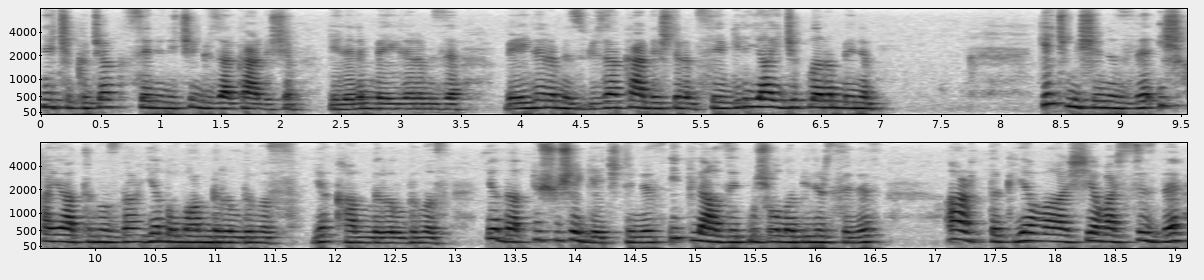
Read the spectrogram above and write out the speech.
ne çıkacak senin için güzel kardeşim. Gelelim beylerimize. Beylerimiz, güzel kardeşlerim, sevgili yaycıklarım benim. Geçmişinizde, iş hayatınızda ya dolandırıldınız, ya kandırıldınız ya da düşüşe geçtiniz, iflas etmiş olabilirsiniz. Artık yavaş yavaş siz de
